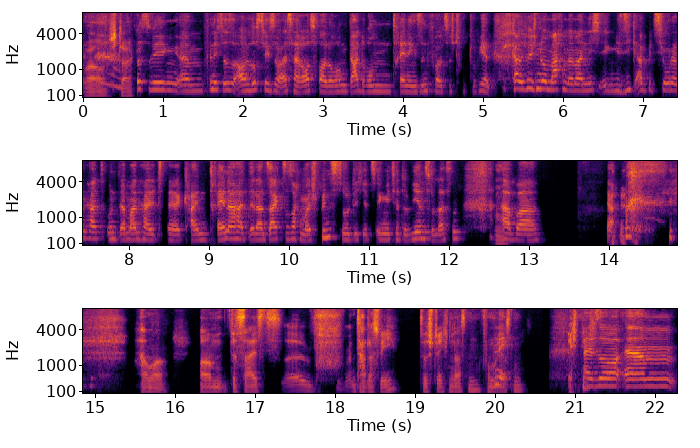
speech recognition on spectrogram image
Wow, stark. Deswegen ähm, finde ich das auch lustig, so als Herausforderung, darum Training sinnvoll zu strukturieren. Das kann man natürlich nur machen, wenn man nicht irgendwie Siegambitionen hat und wenn man halt äh, keinen Trainer hat, der dann sagt, so sag mal, spinnst du, dich jetzt irgendwie tätowieren zu lassen. Mhm. Aber ja. Hammer. Um, ähm, das heißt, äh, tat das weh, das stechen lassen vom nee. ersten? Echt nicht? Also ähm,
